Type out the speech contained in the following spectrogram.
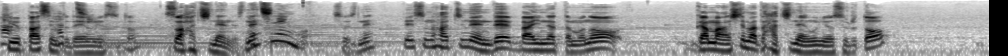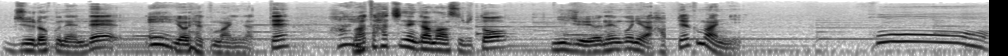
9%で運用するとそう8年ですね。8年後。そうですね。でその8年で倍になったものを我慢してまた8年運用すると16年で400万になって、はい、また8年我慢すると24年後には800万にほ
